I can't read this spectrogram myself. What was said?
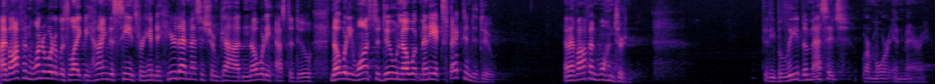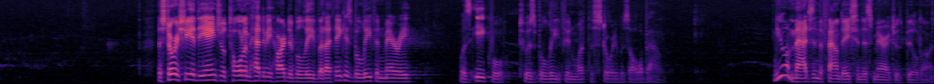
I've often wondered what it was like behind the scenes for him to hear that message from God, know what he has to do, know what he wants to do, know what many expect him to do. And I've often wondered did he believe the message or more in Mary? The story she and the angel told him had to be hard to believe, but I think his belief in Mary was equal to his belief in what the story was all about. Can you imagine the foundation this marriage was built on?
